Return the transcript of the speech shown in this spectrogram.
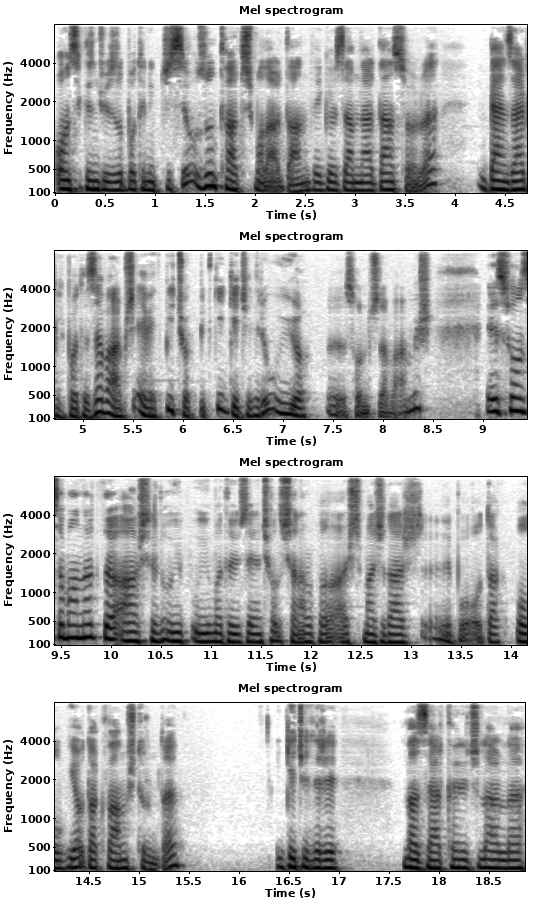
18. yüzyıl botanikçisi uzun tartışmalardan ve gözlemlerden sonra benzer bir hipoteze varmış. Evet birçok bitki geceleri uyuyor e, sonucuna varmış. E, son zamanlarda da ağaçların uyup uyumadığı üzerine çalışan Avrupalı araştırmacılar e, bu odak, olguya odaklanmış durumda. Geceleri lazer tarayıcılarla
